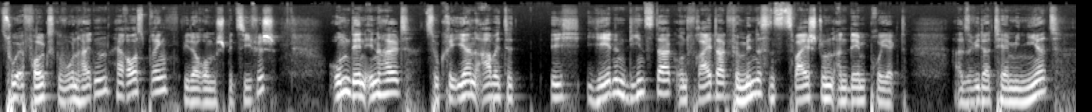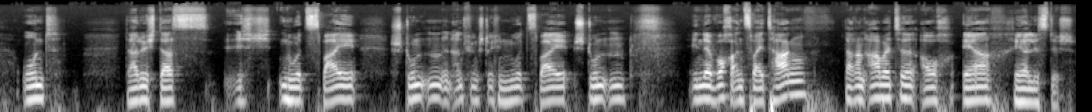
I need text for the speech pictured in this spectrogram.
zu Erfolgsgewohnheiten herausbringen, wiederum spezifisch. Um den Inhalt zu kreieren, arbeitet ich jeden Dienstag und Freitag für mindestens zwei Stunden an dem Projekt. Also wieder terminiert und dadurch, dass ich nur zwei Stunden, in Anführungsstrichen nur zwei Stunden in der Woche an zwei Tagen daran arbeite, auch eher realistisch.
